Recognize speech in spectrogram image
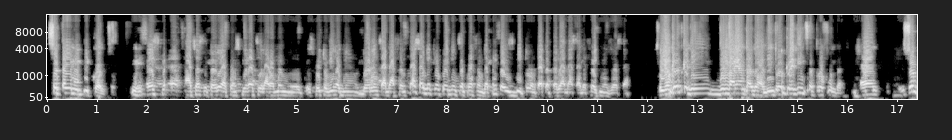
să tăiem un pic colțul. Crezi că această teorie a conspirației la români, spui tu, vine din dorința de a fânta sau dintr-o credință profundă? Cum te izbi tu în toată perioada asta de fake news ăsta? Eu cred că din, din varianta a doua, dintr-o credință profundă. Uh, sunt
